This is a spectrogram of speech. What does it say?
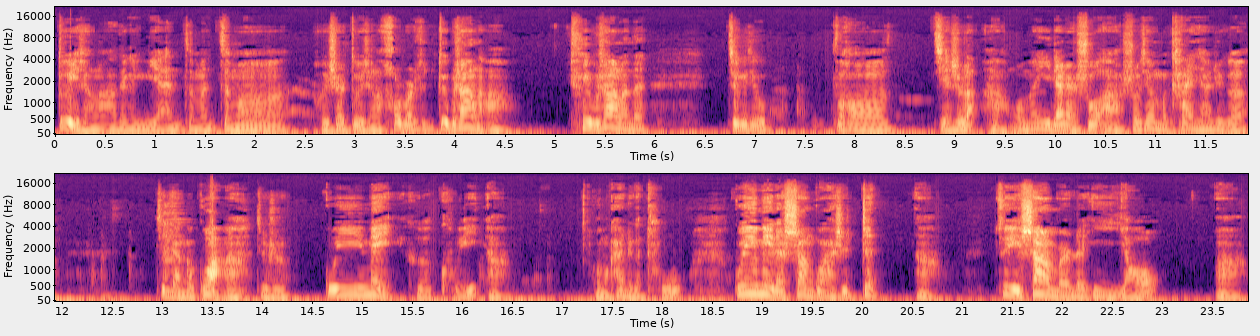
对上了啊，这个预言怎么怎么回事对上了，后边就对不上了啊，对不上了呢，这个就不好解释了哈。我们一点点说啊，首先我们看一下这个这两个卦啊，就是归妹和魁啊。我们看这个图，归妹的上卦是震啊，最上面的一爻啊，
